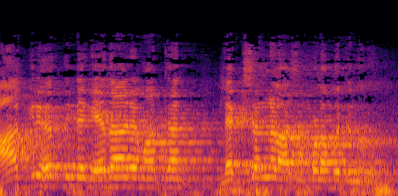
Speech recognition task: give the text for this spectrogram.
ആഗ്രഹത്തിന്റെ കേദാരമാക്കാൻ ലക്ഷങ്ങളാ ശമ്പളം പറ്റുന്നത്.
